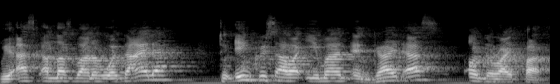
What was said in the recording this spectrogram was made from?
We ask Allah subhanahu wa ta'ala to increase our iman and guide us on the right path.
